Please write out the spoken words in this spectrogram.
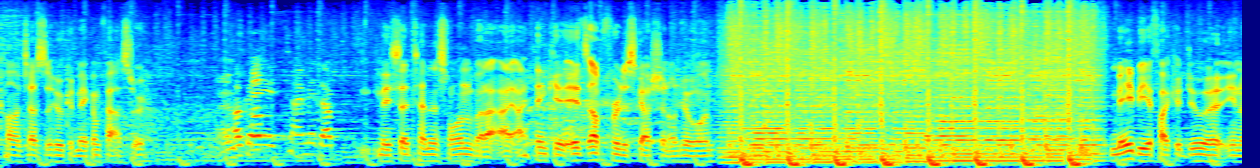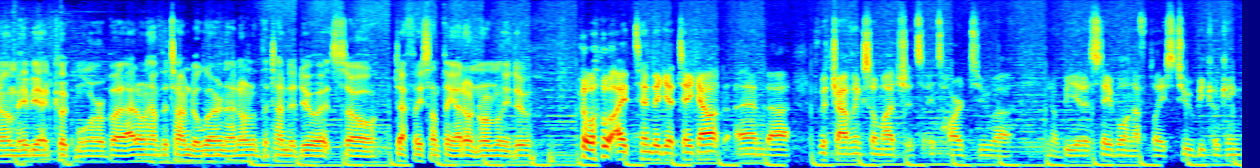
contest of who could make them faster. Okay, time is up. They said Tennys won, but I, I think it, it's up for discussion on who won. Maybe if I could do it, you know, maybe I'd cook more, but I don't have the time to learn. I don't have the time to do it, so definitely something I don't normally do. I tend to get takeout, and uh, with traveling so much, it's it's hard to uh, you know be at a stable enough place to be cooking.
